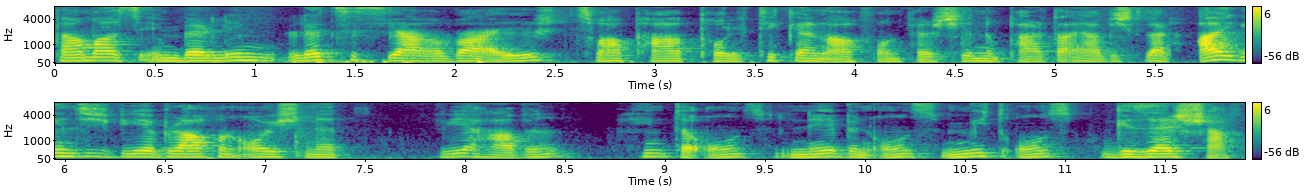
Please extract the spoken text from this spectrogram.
damals in Berlin, letztes Jahr war ich, zwar ein paar Politikern auch von verschiedenen Parteien, habe ich gesagt, eigentlich wir brauchen euch nicht. Wir haben hinter uns, neben uns, mit uns Gesellschaft.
